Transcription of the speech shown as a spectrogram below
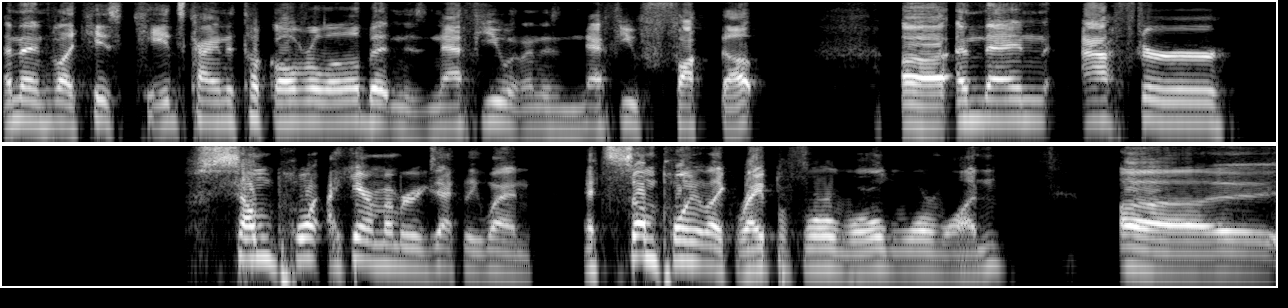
And then like his kids kind of took over a little bit, and his nephew, and then his nephew fucked up. Uh, and then after some point, I can't remember exactly when. At some point, like right before World War One, uh,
